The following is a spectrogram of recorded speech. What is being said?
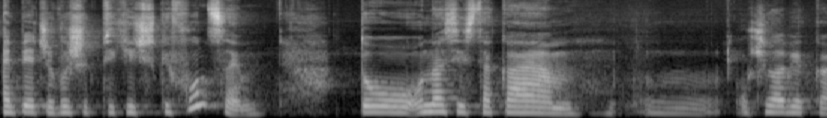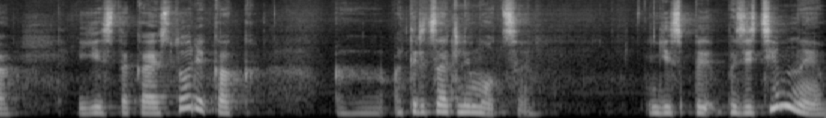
опять же, высших психических функций, то у нас есть такая, у человека есть такая история, как а, отрицательные эмоции. Есть позитивные,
